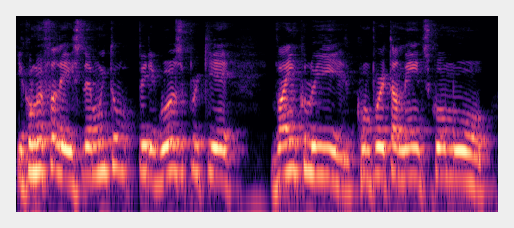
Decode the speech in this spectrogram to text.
E como eu falei, isso é muito perigoso porque vai incluir comportamentos como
